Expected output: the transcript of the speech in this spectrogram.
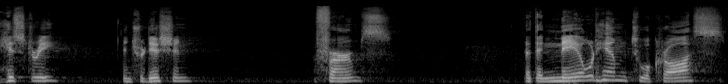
History and tradition affirms that they nailed him to a cross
